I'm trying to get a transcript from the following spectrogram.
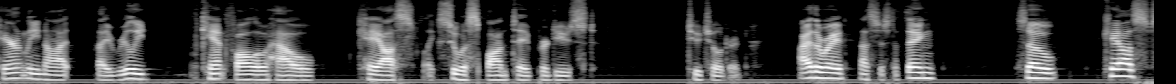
Apparently not. I really can't follow how chaos, like sua sponte, produced two children. Either way, that's just a thing. So, chaos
